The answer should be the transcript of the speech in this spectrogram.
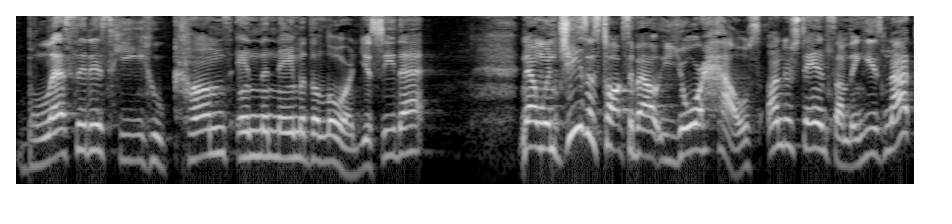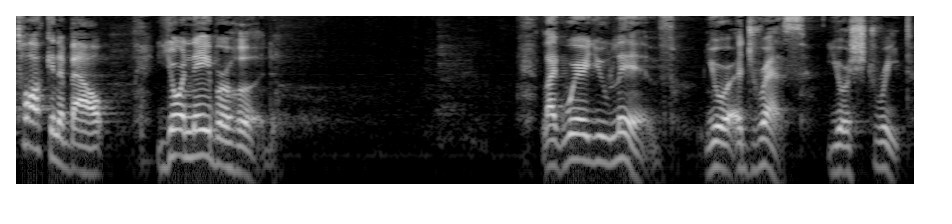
Blessed is he who comes in the name of the Lord. You see that? Now, when Jesus talks about your house, understand something. He's not talking about your neighborhood, like where you live, your address, your street.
